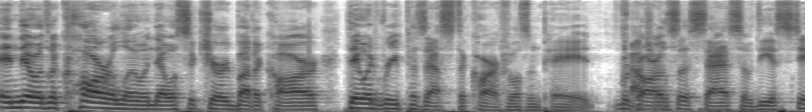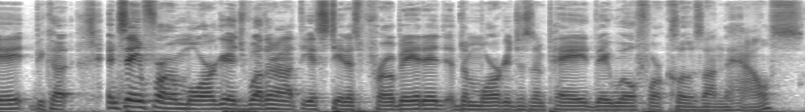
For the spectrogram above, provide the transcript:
and there was a car loan that was secured by the car, they would repossess the car if it wasn't paid, regardless of the status of the estate. Because and same for a mortgage, whether or not the estate is probated, if the mortgage isn't paid, they will foreclose on the house.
